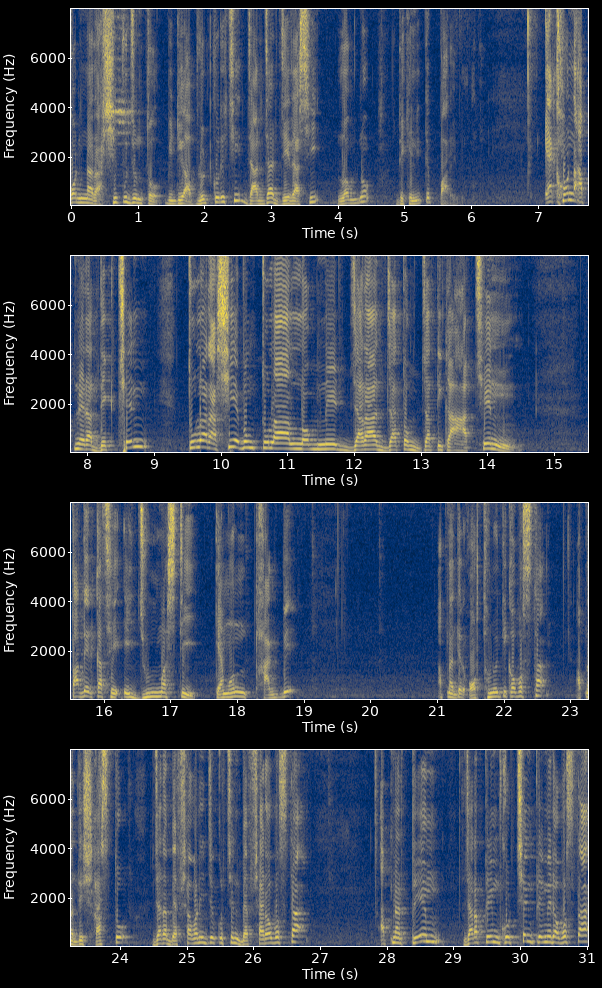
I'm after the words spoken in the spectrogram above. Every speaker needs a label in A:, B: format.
A: কন্যা রাশি পর্যন্ত ভিডিও আপলোড করেছি। যার যার যে রাশি লগ্ন দেখে নিতে পারেন। এখন আপনারা দেখছেন তুলা রাশি এবং তুলা লগ্নের যারা জাতক জাতিকা আছেন, তাদের কাছে এই জুন মাসটি কেমন থাকবে? আপনাদের অর্থনৈতিক অবস্থা, আপনাদের স্বাস্থ্য, যারা ব্যবসা বাণিজ্য করছেন, ব্যবসার অবস্থা, আপনার প্রেম যারা প্রেম করছেন, প্রেমের অবস্থা,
